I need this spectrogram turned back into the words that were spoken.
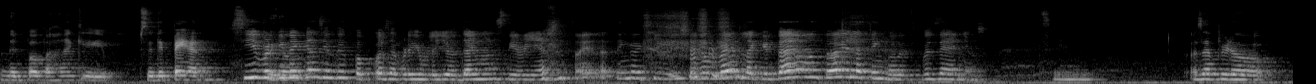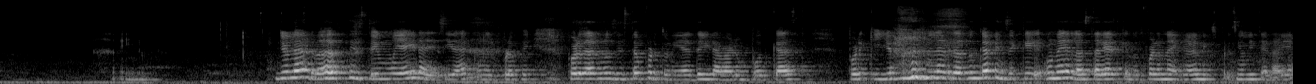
del pop ajá, que se te pegan. Sí, porque Pero- no hay canción de pop, o sea, por ejemplo, yo, Diamonds Theory, todavía la tengo aquí, de. La que Diamond todavía la tengo después de años. Sí. O sea, pero... Ay, no. Yo la verdad estoy muy agradecida con el profe por darnos esta oportunidad de grabar un podcast, porque yo la verdad nunca pensé que una de las tareas que nos fueran a dejar en expresión literaria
